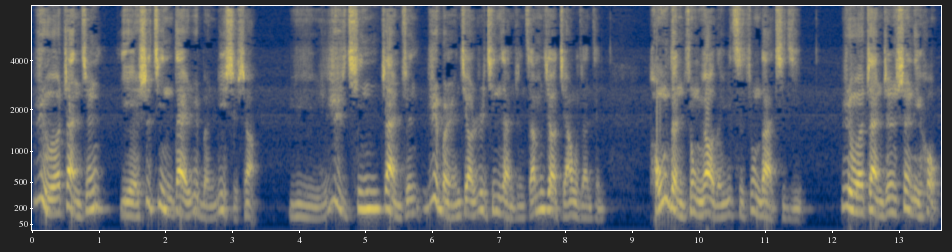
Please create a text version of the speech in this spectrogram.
日俄战争也是近代日本历史上与日清战争（日本人叫日清战争，咱们叫甲午战争）同等重要的一次重大契机。日俄战争胜利后，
